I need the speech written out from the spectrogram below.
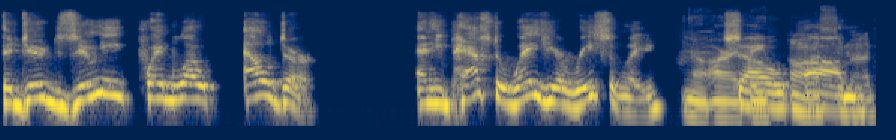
the dude Zuni Pueblo Elder, and he passed away here recently. No, all right. So, oh, um,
